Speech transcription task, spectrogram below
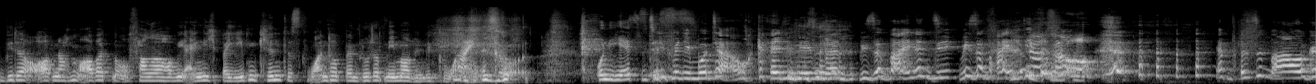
wieder nach dem Arbeiten angefangen, habe ich eigentlich bei jedem Kind, das gewarnt hat, beim Blutabnehmen habe ich mitgewarnt. Mein Also, und jetzt Natürlich für die Mutter auch geil gewesen. Wieso weinen sie? Wieso weint die Frau? Ja, was im Auge.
